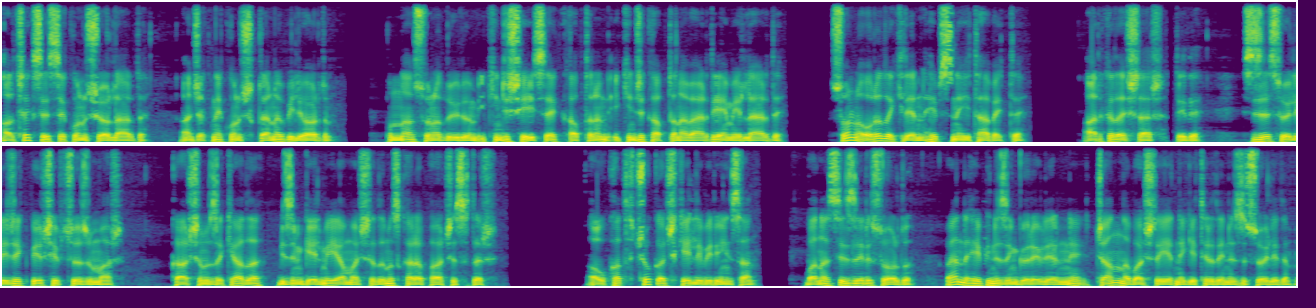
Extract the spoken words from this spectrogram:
Alçak sesle konuşuyorlardı. Ancak ne konuştuklarını biliyordum. Bundan sonra duyduğum ikinci şey ise kaptanın ikinci kaptana verdiği emirlerdi. Sonra oradakilerin hepsine hitap etti. Arkadaşlar dedi. Size söyleyecek bir çift sözüm var. Karşımızdaki ada bizim gelmeyi amaçladığımız kara parçasıdır. Avukat çok açık elli bir insan. Bana sizleri sordu. Ben de hepinizin görevlerini canla başla yerine getirdiğinizi söyledim.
